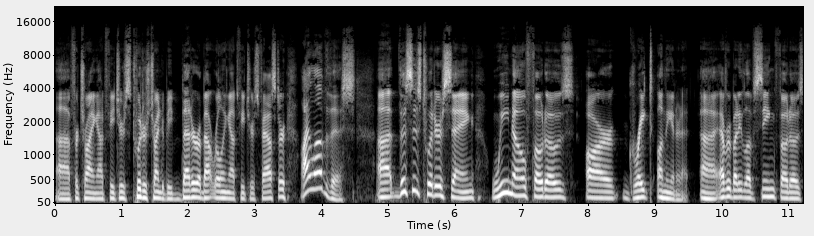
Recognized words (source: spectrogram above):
uh, for trying out features. Twitter's trying to be better about rolling out features faster. I love this. Uh, this is Twitter saying we know photos are great on the internet. Uh, everybody loves seeing photos.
